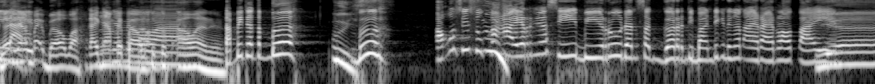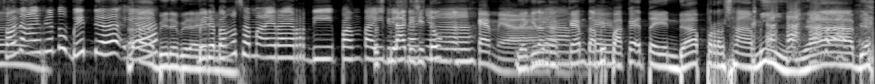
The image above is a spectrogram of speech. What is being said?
nyampe bawah. Gak nyampe bawah. Tutup awan ya. Tapi tetep beh. Wih. Aku sih suka airnya sih biru dan segar dibanding dengan air-air laut lain. Iya. Soalnya airnya tuh beda ya. Ah, beda-beda Beda airnya. banget sama air-air di pantai Terus kita di situ biasanya. ngecamp ya. Ya kita Iya, ngecamp tapi pakai tenda persami. ya biar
